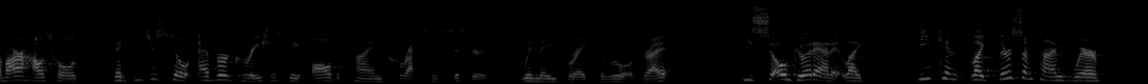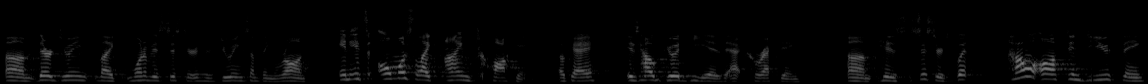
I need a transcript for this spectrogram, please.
of our household that he just so ever graciously all the time corrects his sisters when they break the rules, right? He's so good at it. Like he can like there's some times where um, they're doing like one of his sisters is doing something wrong and it's almost like i'm talking okay is how good he is at correcting um, his sisters. But how often do you think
